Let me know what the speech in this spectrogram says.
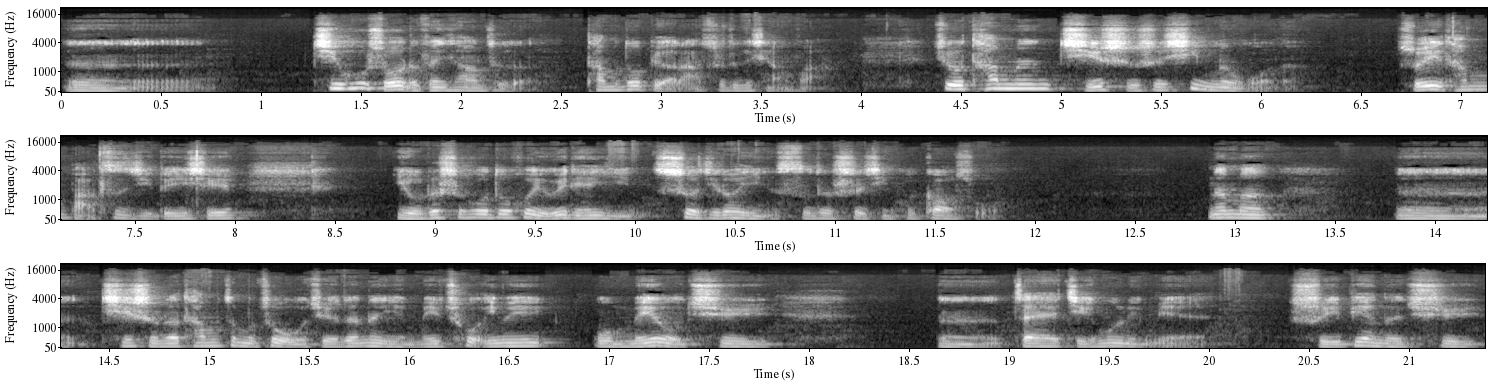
嗯，几乎所有的分享者，他们都表达出这个想法，就是他们其实是信任我的，所以他们把自己的一些有的时候都会有一点隐涉及到隐私的事情会告诉我。那么，嗯，其实呢，他们这么做，我觉得呢也没错，因为我没有去，嗯，在节目里面随便的去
